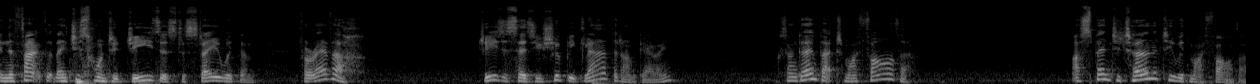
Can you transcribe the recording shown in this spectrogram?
In the fact that they just wanted Jesus to stay with them forever. Jesus says, You should be glad that I'm going, because I'm going back to my Father. I've spent eternity with my Father.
